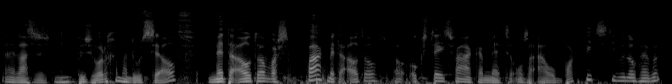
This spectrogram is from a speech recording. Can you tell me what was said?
Uh, laat ze dus niet bezorgen, maar doe het zelf. Met de auto, was vaak met de auto, ook steeds vaker met onze oude bakfiets die we nog hebben.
